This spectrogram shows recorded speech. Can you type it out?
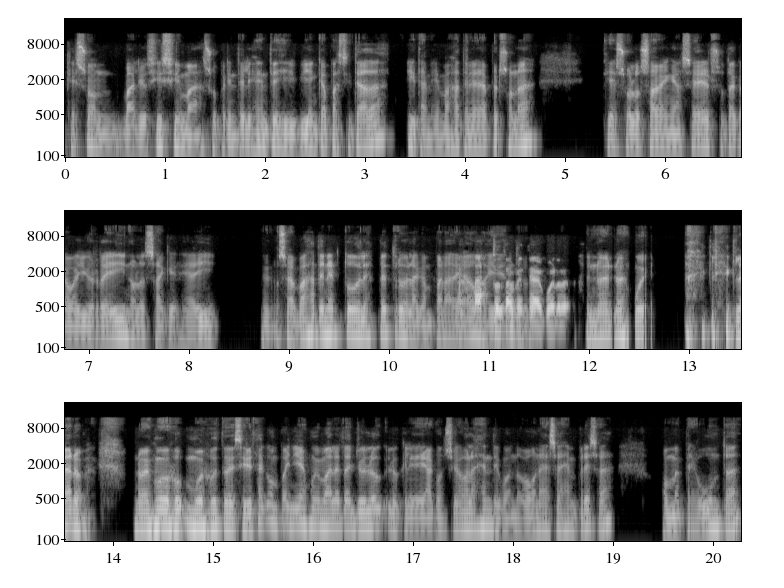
que son valiosísimas, súper inteligentes y bien capacitadas, y también vas a tener a personas que solo saben hacer sota, caballo y rey y no lo saques de ahí. O sea, vas a tener todo el espectro de la campana de Gauss ahí Totalmente de acuerdo. No, no, es muy, claro, no es muy, muy justo decir, esta compañía es muy mala tal. Yo lo, lo, que le aconsejo a la gente cuando va a una de esas empresas o me pregunta,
